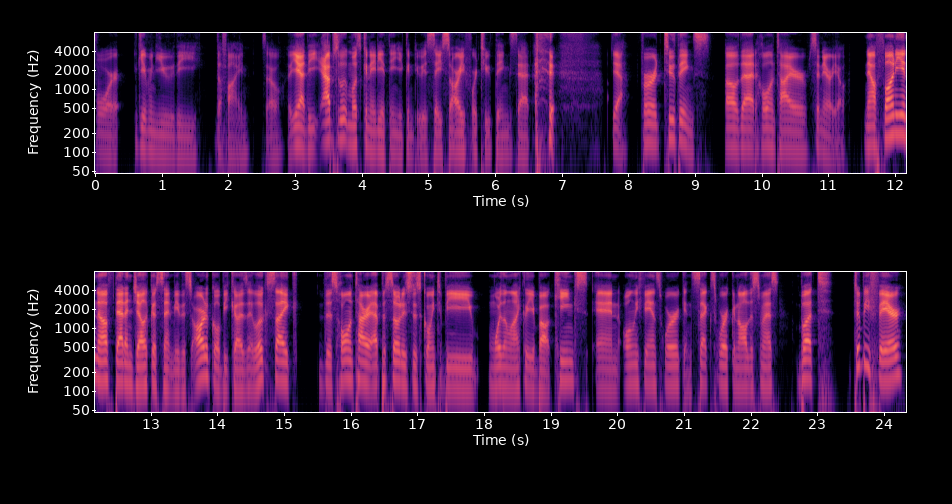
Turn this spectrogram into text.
for giving you the the fine. So yeah, the absolute most Canadian thing you can do is say sorry for two things that, yeah, for two things of that whole entire scenario. Now, funny enough that Angelica sent me this article because it looks like this whole entire episode is just going to be more than likely about kinks and OnlyFans work and sex work and all this mess. But to be fair,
